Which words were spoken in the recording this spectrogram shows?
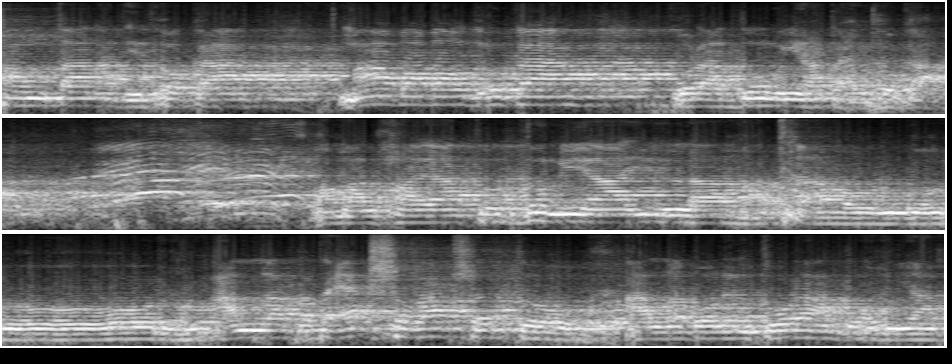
সন্তান আদি ধোকা, মা বাবাও ধোকা, ওরা দুনিয়াটাই ধোকা। আমার হায়াত দুনিয়া ইল্লা মাথাউল গরুর। আল্লাহর কথা একশো ভাগ সত্য। আল্লাহ বলেন, তোরা দুনিয়ার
